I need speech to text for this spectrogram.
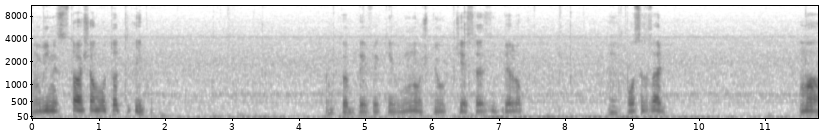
Nu vine să stau așa mult tot clipul. Pentru că, efectiv, nu știu ce să zic deloc. Poți să sari. Ma.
